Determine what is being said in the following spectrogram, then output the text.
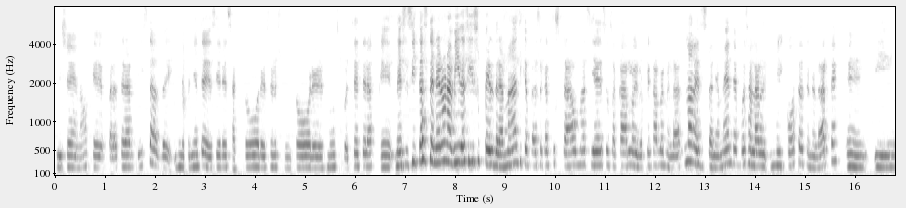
cliché, ¿no? Que para ser artista, de, independiente de si eres actor, eres pintor, eres músico, etcétera, eh, necesitas tener una vida así súper dramática para sacar tus traumas y eso, sacarlo y reflejarlo en el arte. No necesariamente, puedes hablar de mil cosas en el arte eh, y,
